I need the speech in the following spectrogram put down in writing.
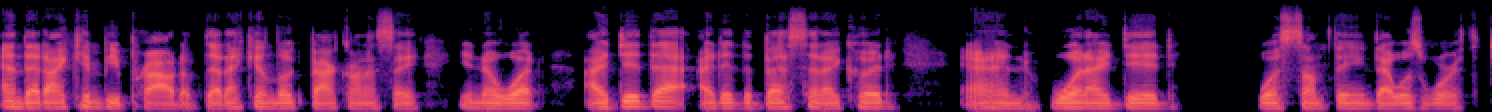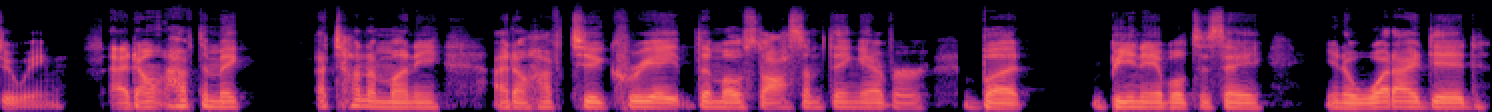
and that I can be proud of, that I can look back on and say, you know what, I did that, I did the best that I could, and what I did was something that was worth doing. I don't have to make a ton of money. I don't have to create the most awesome thing ever, but being able to say, you know, what I did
